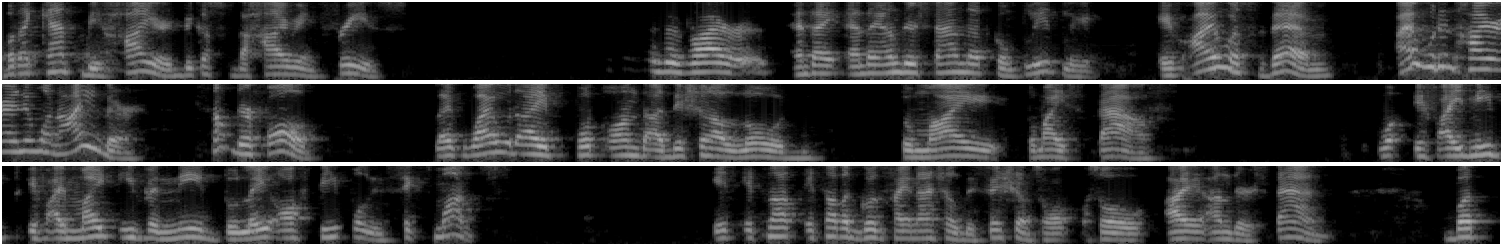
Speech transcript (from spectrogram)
But i can't be hired because of the hiring freeze. Because of the virus. and i and i understand that completely. If i was them i wouldn't hire anyone either. It's not their fault. Like why would I put on the additional load to my to my staff? If I need if I might even need to lay off people in six months? It, it's not it's not a good financial decision. So so I understand, but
